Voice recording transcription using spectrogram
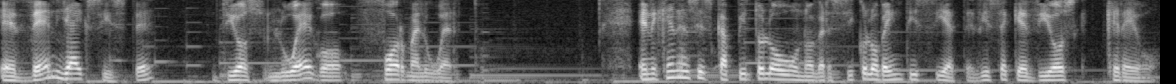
Edén ya existe, Dios luego forma el huerto. En Génesis capítulo 1, versículo 27 dice que Dios creó.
